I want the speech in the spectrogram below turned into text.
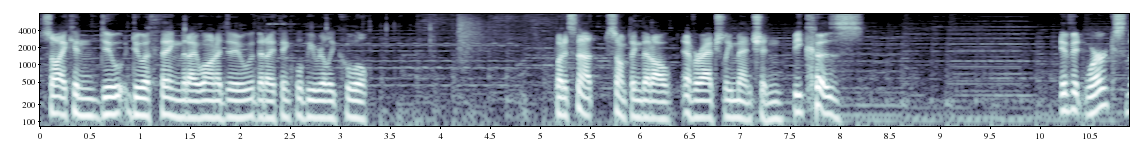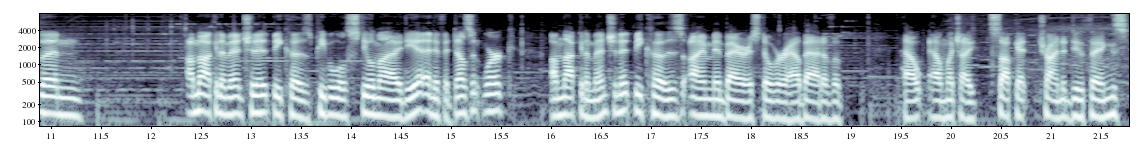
so I can do do a thing that I want to do that I think will be really cool. But it's not something that I'll ever actually mention, because if it works, then I'm not going to mention it because people will steal my idea, and if it doesn't work, I'm not going to mention it because I'm embarrassed over how bad of a... how, how much I suck at trying to do things.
